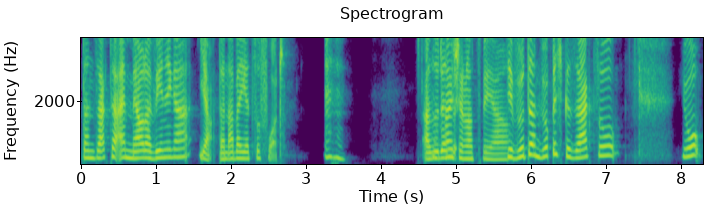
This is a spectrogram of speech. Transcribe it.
dann sagt er einem mehr oder weniger, ja, dann aber jetzt sofort. Mhm. Also das dir wird dann wirklich gesagt so, jo,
